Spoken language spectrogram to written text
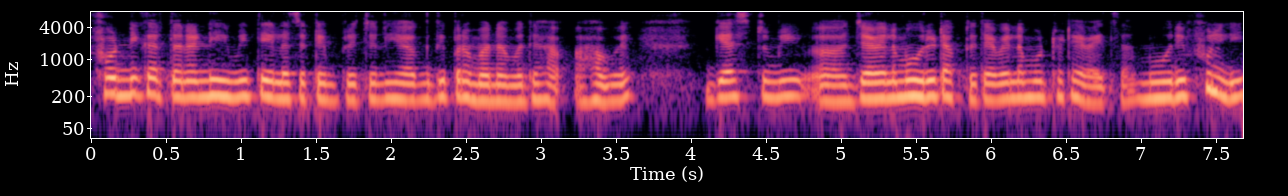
फोडणी करताना नेहमी तेलाचं टेम्परेचर हे अगदी प्रमाणामध्ये हा हवं आहे गॅस तुम्ही ज्यावेळेला मोहरी टाकतो त्यावेळेला मोठं ठेवायचा. मोहरी फुलली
